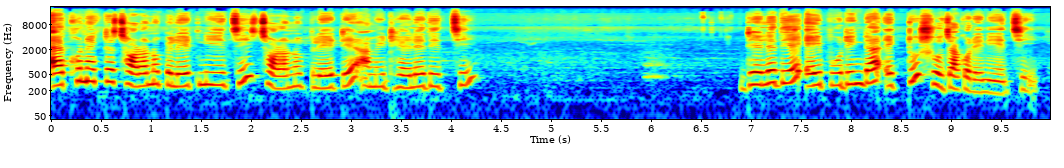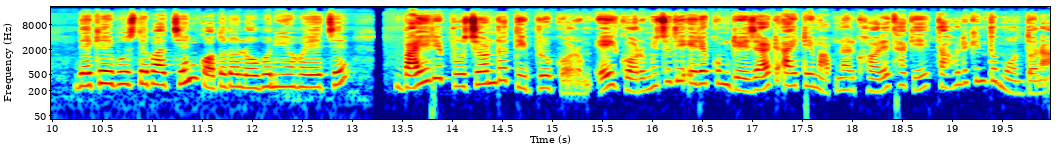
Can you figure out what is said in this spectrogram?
এখন একটা ছড়ানো প্লেট নিয়েছি, ছড়ানো প্লেটে আমি ঢেলে দিচ্ছি। ঢেলে দিয়ে এই পুডিংটা একটু সোজা করে নিয়েছি। দেখেই বুঝতে পাচ্ছেন কতটা লোভনীয় হয়েছে। বাইরে প্রচণ্ড তীব্র গরম। এই গরমে যদি এরকম ডেজার্ট আইটেম আপনার ঘরে থাকে, তাহলে কিন্তু মন্দ না।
